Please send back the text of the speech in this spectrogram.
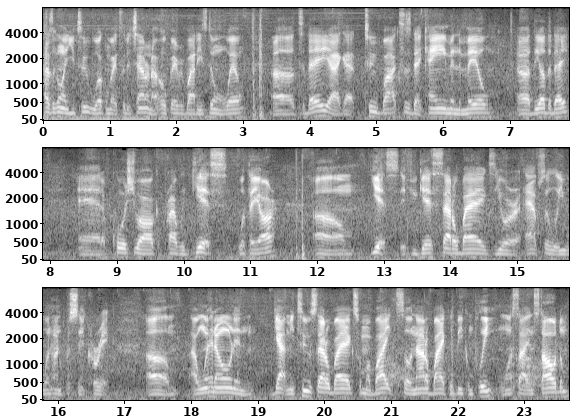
How's it going YouTube? Welcome back to the channel and I hope everybody's doing well. Uh, today I got two boxes that came in the mail uh, the other day and of course you all could probably guess what they are. Um, yes, if you guess saddlebags you're absolutely 100% correct. Um, I went on and got me two saddlebags for my bike so now the bike will be complete once I installed them.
